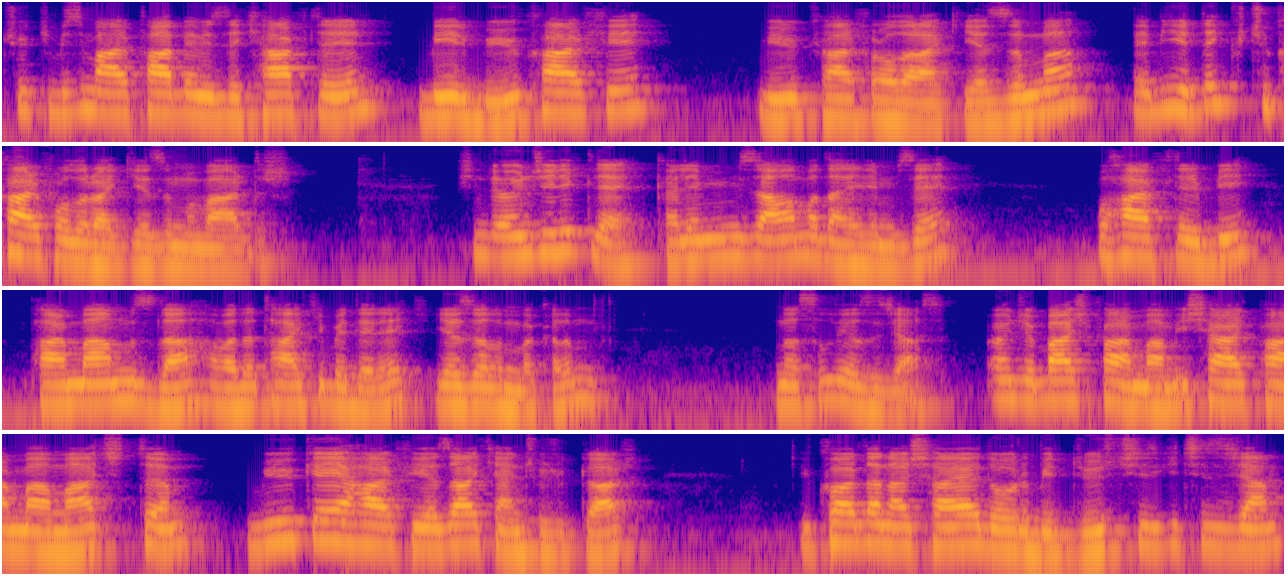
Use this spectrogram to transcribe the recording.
Çünkü bizim alfabemizdeki harflerin bir büyük harfi, büyük harf olarak yazımı ve bir de küçük harf olarak yazımı vardır. Şimdi öncelikle kalemimizi almadan elimize bu harfleri bir parmağımızla havada takip ederek yazalım bakalım nasıl yazacağız. Önce baş parmağımı, işaret parmağımı açtım. Büyük E harfi yazarken çocuklar yukarıdan aşağıya doğru bir düz çizgi çizeceğim.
